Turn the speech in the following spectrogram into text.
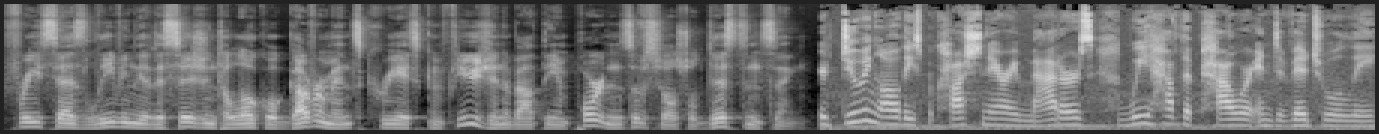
Fried says leaving the decision to local governments creates confusion about the importance of social distancing. You're doing all these precautionary matters. We have the power individually.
